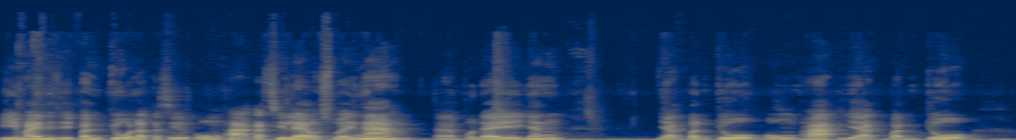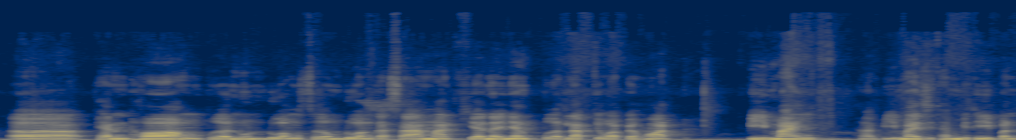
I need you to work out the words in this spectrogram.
ปีใหม่นี่สิบรรจุแล้วก็สิองค์พระก็สิแล้วสวยงามอ่าผู้ใดยังอยากบรรจุองค์พระอยากบรรจุแผ่นทองเพื่อหนุนดวงเสริมดวงก็สามารถเขียนได้ยังเปิดรับจนว่าไปฮอดปีใหม่ปีใหม่สิทำพิธีบรร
